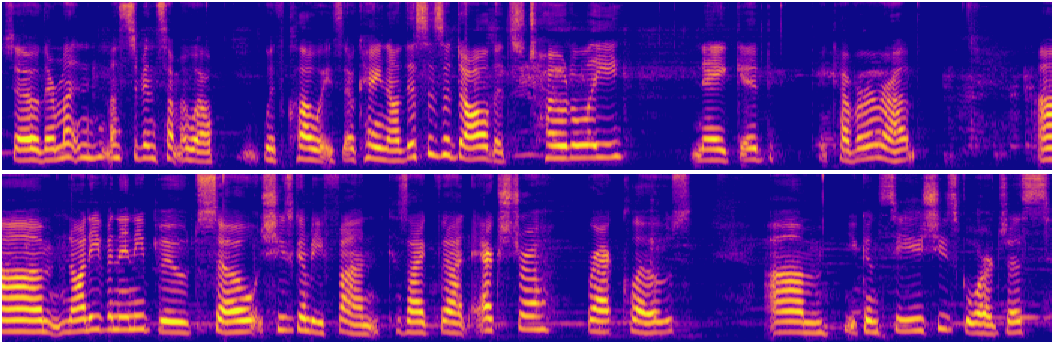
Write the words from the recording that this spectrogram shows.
So there must, must have been something, well, with Chloe's. Okay, now this is a doll that's totally naked. Okay, cover her up. Um, not even any boots, so she's going to be fun because I've got extra Brat clothes. Um, you can see she's gorgeous.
